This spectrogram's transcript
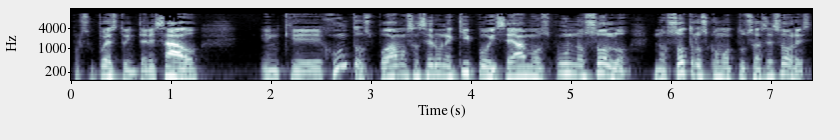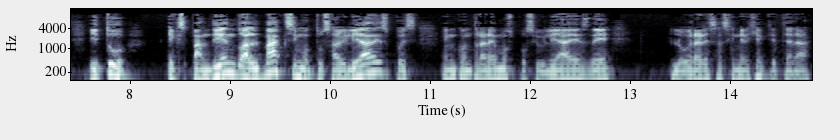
por supuesto, interesado en que juntos podamos hacer un equipo y seamos uno solo, nosotros como tus asesores y tú expandiendo al máximo tus habilidades, pues encontraremos posibilidades de lograr esa sinergia que te hará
